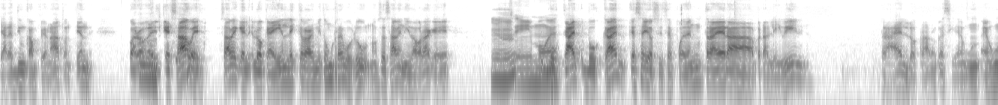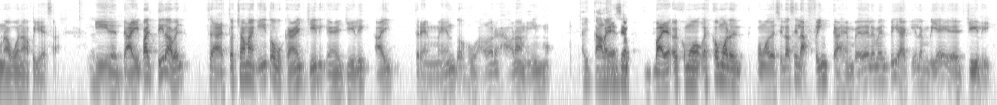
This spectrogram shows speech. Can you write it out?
Ya les di un campeonato, ¿entiendes? Pero el que sabe, sabe que lo que hay en Lakers ahora mismo es un revolú. No se sabe ni la hora que es. Sí. Buscar, buscar, qué sé yo, si se pueden traer a Bradley Beal, traerlo, claro que sí, es, un- es una buena pieza. Y desde ahí partir a ver, o sea, estos chamaquitos buscan el G-League, en el G-League hay tremendos jugadores ahora mismo. Hay Vaya, talento. vaya, es como, es como, como decirlo así, las fincas, en vez del MLB, aquí el NBA y el G-League.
